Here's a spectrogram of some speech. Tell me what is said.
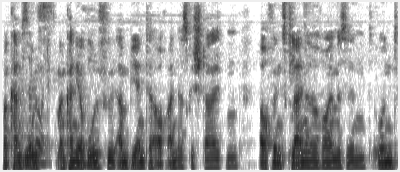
Man kann, wohl, man kann ja Wohlfühlambiente auch anders gestalten, auch wenn es kleinere Räume sind. Und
